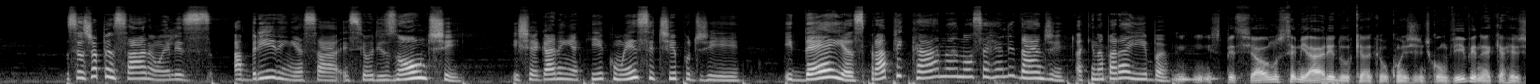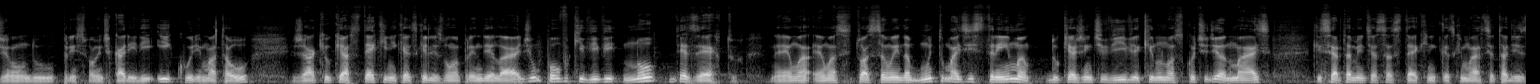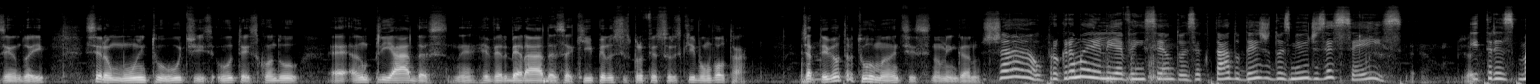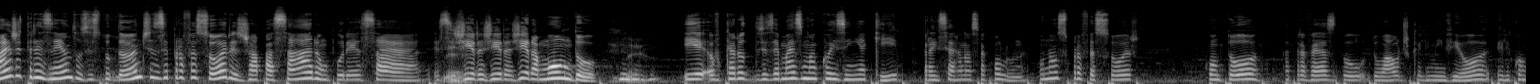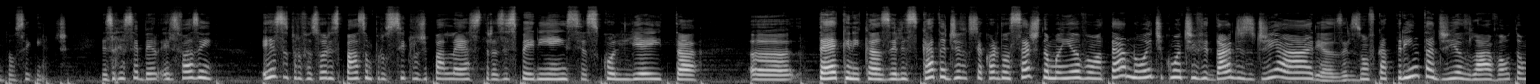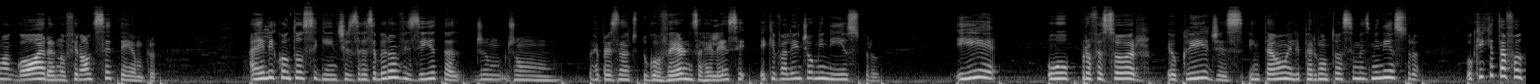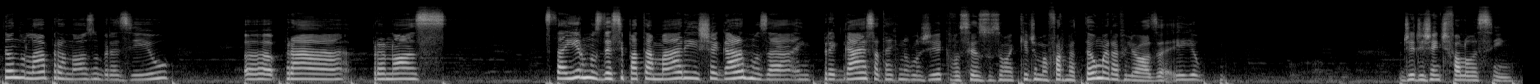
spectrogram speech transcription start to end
vocês já pensaram eles abrirem essa, esse horizonte e chegarem aqui com esse tipo de ideias para aplicar na nossa realidade aqui na Paraíba. Em, em especial no semiárido que, é, que, a gente convive, né, que é a região do principalmente Cariri e Curimataú, já que o que as técnicas que eles vão aprender lá é de um povo que vive no deserto. Né, é, uma, é uma situação ainda muito mais extrema do que a gente vive aqui no nosso cotidiano, mas que certamente essas técnicas que Márcia está dizendo aí serão muito úteis, úteis quando é, ampliadas, né, reverberadas aqui pelos esses professores que vão voltar. Já teve outra turma antes, se não me engano. Já, o programa ele é, vem sendo executado desde 2016. É, e mais de 300 estudantes e professores já passaram por essa, esse é. gira, gira, gira mundo. É. E eu quero dizer mais uma coisinha aqui para encerrar nossa coluna. O nosso professor contou, através do, do áudio que ele me enviou, ele contou o seguinte: eles receberam, eles fazem esses professores passam para o ciclo de palestras, experiências, colheita, uh, técnicas. Eles, cada dia que se acordam às sete da manhã, vão até a noite com atividades diárias. Eles vão ficar 30 dias lá, voltam agora, no final de setembro. Aí ele contou o seguinte: eles receberam uma visita de um, de um representante do governo israelense, equivalente ao ministro. E o professor Euclides, então, ele perguntou assim: mas ministro, o que está faltando lá para nós no Brasil? Uh, ah, para nós sairmos desse patamar e chegarmos a empregar essa tecnologia que vocês usam aqui de uma forma tão maravilhosa. E eu, o dirigente falou assim:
